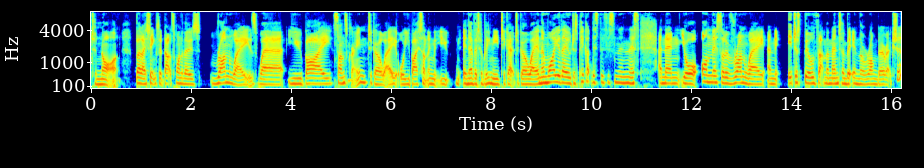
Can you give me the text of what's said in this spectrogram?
to not. But I think that that's one of those runways where you buy sunscreen to go away or you buy something that you inevitably need to get to go away. And then while you're there, you'll just pick up this, this, this, and then this. And then you're on this sort of runway and it just builds that momentum, but in the wrong direction.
